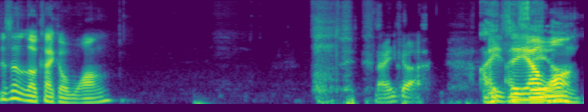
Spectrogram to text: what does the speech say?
doesn't look like a Wong？哪一个啊？Isaiah Wong.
